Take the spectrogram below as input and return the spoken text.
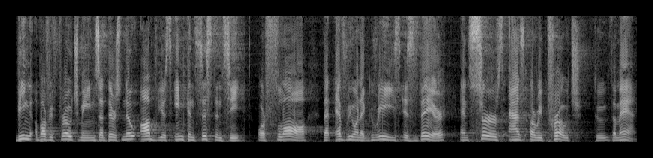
being above reproach means that there's no obvious inconsistency or flaw that everyone agrees is there and serves as a reproach to the man.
